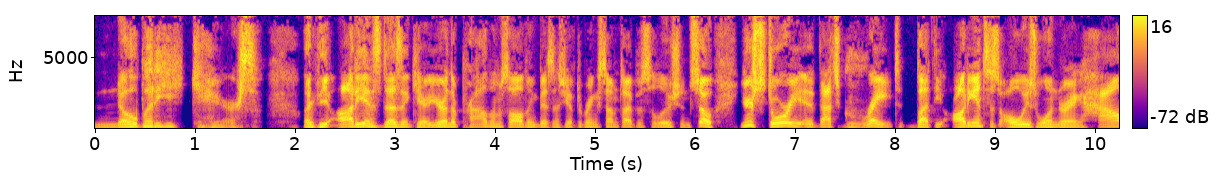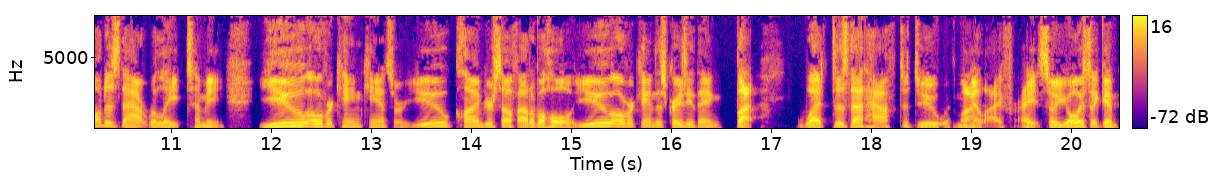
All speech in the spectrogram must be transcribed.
Nobody cares like the audience doesn't care. You're in the problem solving business. You have to bring some type of solution. So your story, eh, that's great, but the audience is always wondering, how does that relate to me? You overcame cancer. You climbed yourself out of a hole. You overcame this crazy thing, but what does that have to do with my life right so you always again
